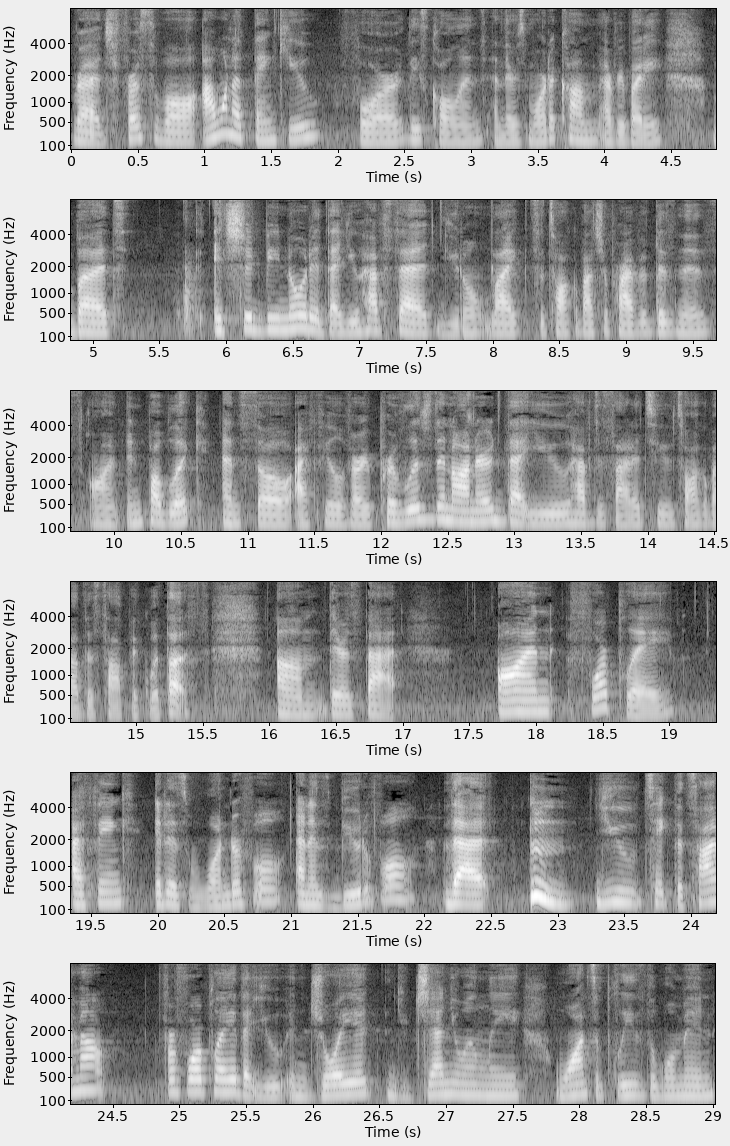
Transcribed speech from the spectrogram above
Reg, first of all, I want to thank you for these colons, and there's more to come, everybody. But it should be noted that you have said you don't like to talk about your private business on in public and so i feel very privileged and honored that you have decided to talk about this topic with us um, there's that on foreplay i think it is wonderful and it's beautiful that you take the time out for foreplay that you enjoy it and you genuinely want to please the woman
